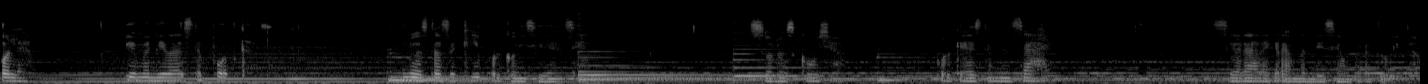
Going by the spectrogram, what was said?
Hola, bienvenido a este podcast. No estás aquí por coincidencia. Solo escucha porque este mensaje será de gran bendición para tu vida.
